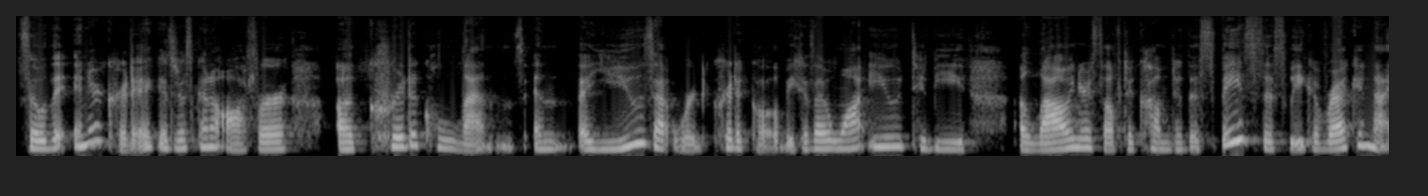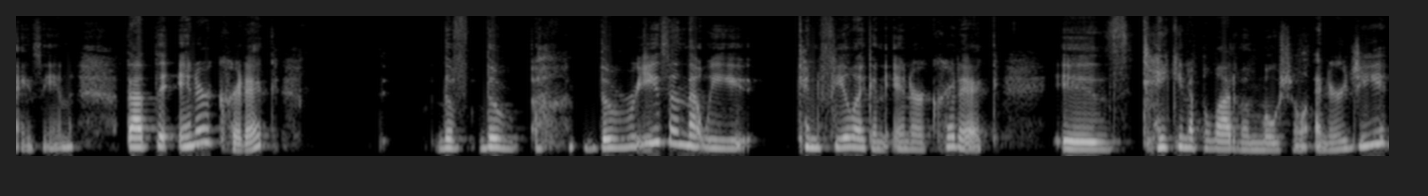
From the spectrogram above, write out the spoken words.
So the inner critic is just going to offer a critical lens. And I use that word critical because I want you to be allowing yourself to come to the space this week of recognizing that the inner critic the the the reason that we can feel like an inner critic is taking up a lot of emotional energy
